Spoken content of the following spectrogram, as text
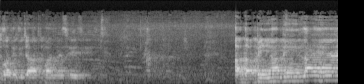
تھوڑی دی دی جات باننے سے آدھا پیاں دی لائے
